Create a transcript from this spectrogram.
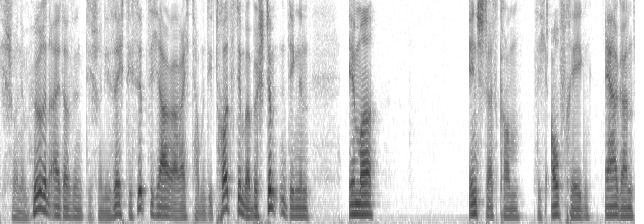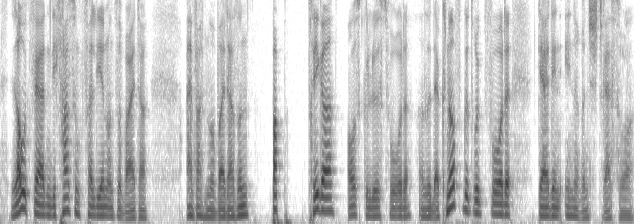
die schon im höheren Alter sind, die schon die 60, 70 Jahre erreicht haben und die trotzdem bei bestimmten Dingen immer in Stress kommen, sich aufregen, ärgern, laut werden, die Fassung verlieren und so weiter. Einfach nur, weil da so ein Bop Trigger ausgelöst wurde, also der Knopf gedrückt wurde, der den inneren Stressor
